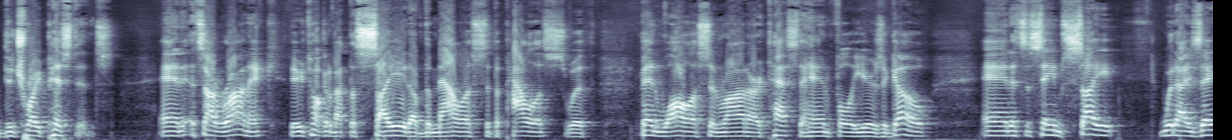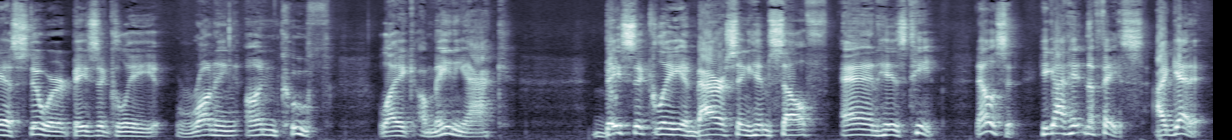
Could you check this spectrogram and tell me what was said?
Detroit Pistons. And it's ironic that you're talking about the site of the Malice at the Palace with Ben Wallace and Ron Artest a handful of years ago. And it's the same site with Isaiah Stewart basically running uncouth like a maniac, basically embarrassing himself and his team. Now, listen, he got hit in the face. I get it.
